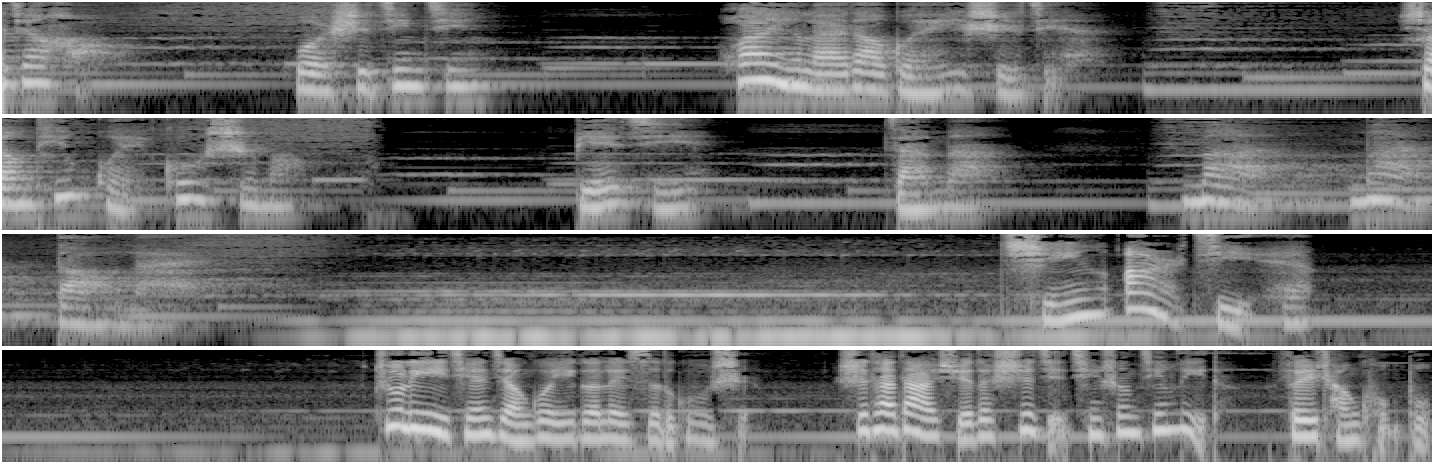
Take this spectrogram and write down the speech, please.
家好，我是晶晶，欢迎来到诡异世界。想听鬼故事吗？别急，咱们慢慢道来。秦二姐，朱莉以前讲过一个类似的故事，是她大学的师姐亲身经历的，非常恐怖。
